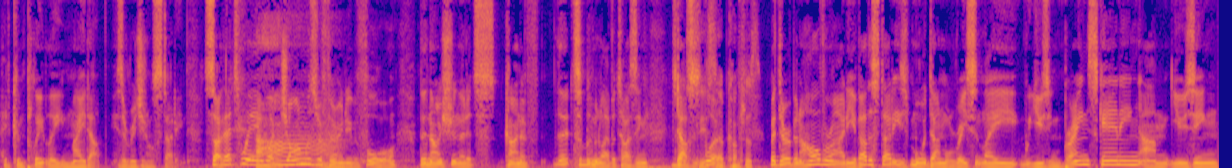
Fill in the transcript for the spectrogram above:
had completely made up his original study. So that's where what John was ah. referring to before, the notion that it's kind of that subliminal advertising doesn't work. subconscious. But there have been a whole variety of other studies, more done more recently, using brain scanning, um, using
